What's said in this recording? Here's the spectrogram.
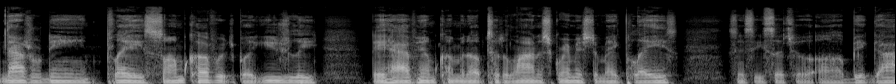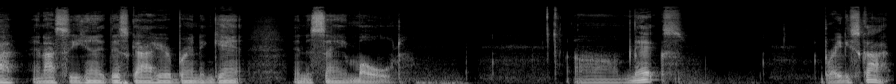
Nasirildeen plays some coverage, but usually they have him coming up to the line of scrimmage to make plays since he's such a, a big guy. And I see him, this guy here, Brendan Gant, in the same mold. Um, next, Brady Scott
